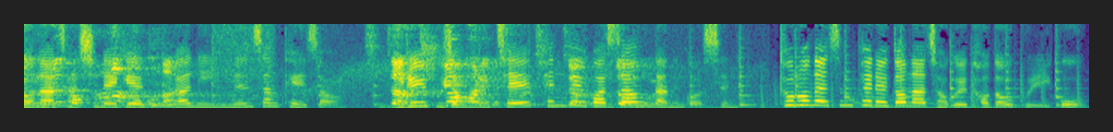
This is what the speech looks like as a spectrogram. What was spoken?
그러나 자신에게 논란이 있는 상태에서 이를 부정한 채 팬들과 싸운다는 것은 토론의 승패를 떠나 적을 더더욱 불리고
